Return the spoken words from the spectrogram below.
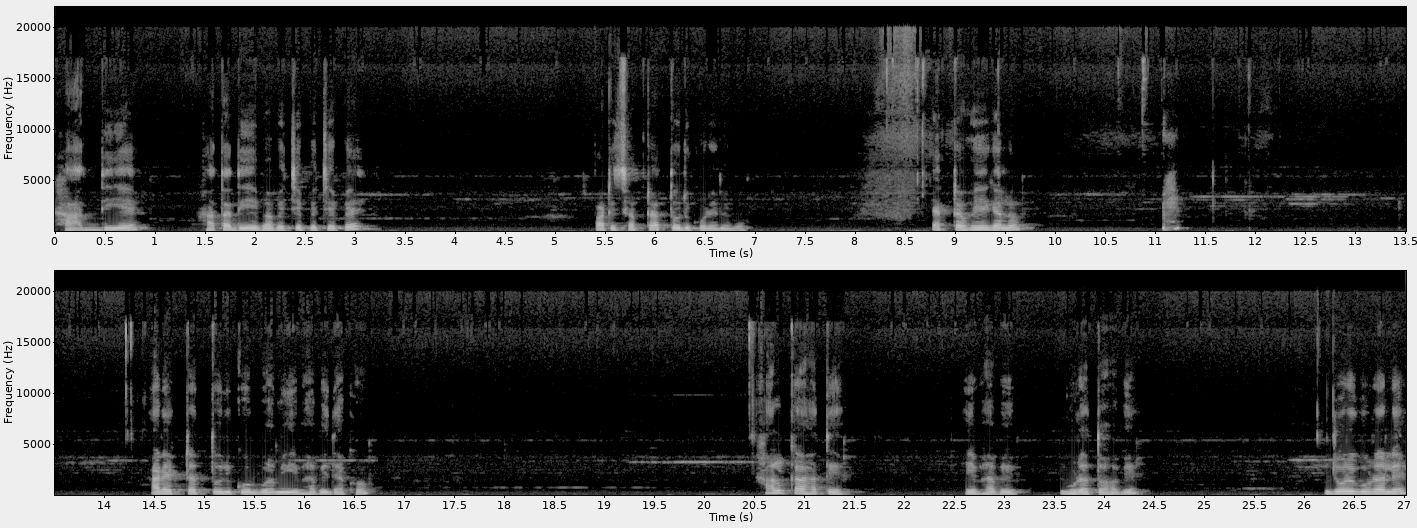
হাত দিয়ে, হাতা দিয়ে এভাবে চেপে চেপে পাটিসাপটা তৈরি করে নেব। একটা হয়ে গেল। আর একটা তৈরি করব আমি এভাবে, দেখো। হালকা হাতে এভাবে ঘোরাতে হবে। জোরে ঘোরালে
